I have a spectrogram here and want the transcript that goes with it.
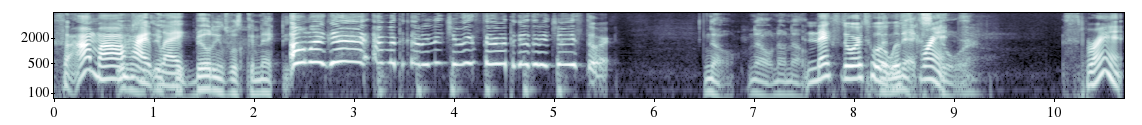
so I'm all was- hyped. like, buildings was connected. oh my god, I'm about to go to the jewelry store. I'm about to go to the jewelry store. No, no, no, no. Next door to the it was next Sprint. door. Sprint.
